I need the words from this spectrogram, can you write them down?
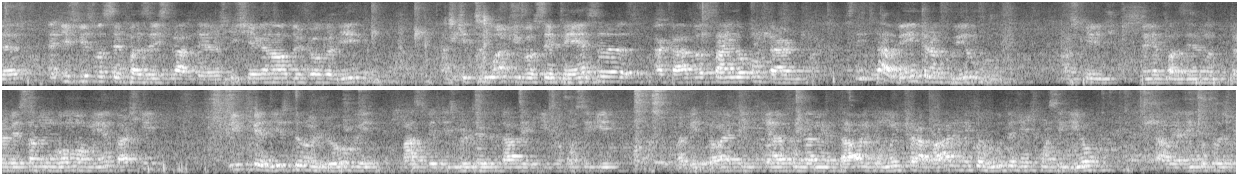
É difícil você fazer estratégia. Acho que chega na hora do jogo ali, acho que tudo que você pensa acaba saindo ao contrário. Você tem que estar bem, tranquilo. Acho que venha fazendo, atravessando um bom momento. Acho que fico feliz pelo jogo e mais feliz por ter ajudado a equipe a conseguir a vitória, que era fundamental e com muito trabalho, muita luta a gente conseguiu. O elenco todo de.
